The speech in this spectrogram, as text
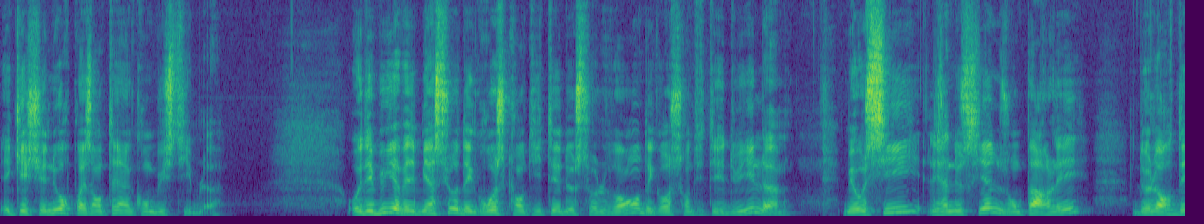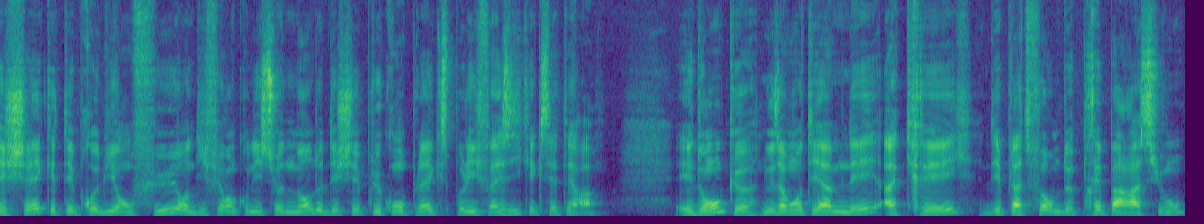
et qui chez nous représentaient un combustible. Au début, il y avait bien sûr des grosses quantités de solvants, des grosses quantités d'huile, mais aussi les industriels nous ont parlé de leurs déchets qui étaient produits en fût, en différents conditionnements, de déchets plus complexes, polyphasiques, etc. Et donc, nous avons été amenés à créer des plateformes de préparation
